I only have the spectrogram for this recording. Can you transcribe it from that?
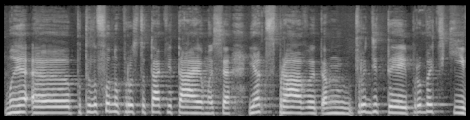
Ми е, по телефону просто так вітаємося, як справи, там, про дітей, про батьків.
